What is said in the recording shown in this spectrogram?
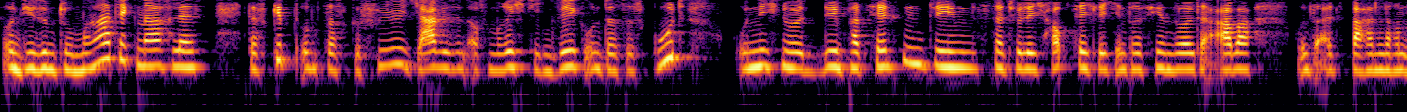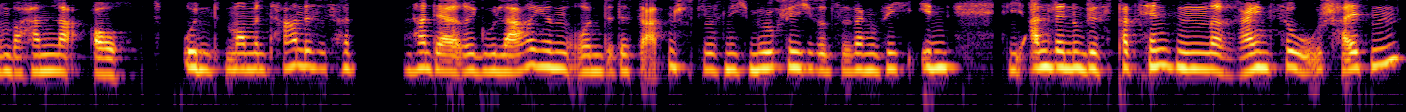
und die Symptomatik nachlässt. Das gibt uns das Gefühl, ja, wir sind auf dem richtigen Weg und das ist gut. Und nicht nur den Patienten, den es natürlich hauptsächlich interessieren sollte, aber uns als Behandlerinnen und Behandler auch. Und momentan ist es halt anhand der Regularien und des Datenschutzes nicht möglich, sozusagen sich in die Anwendung des Patienten reinzuschalten.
